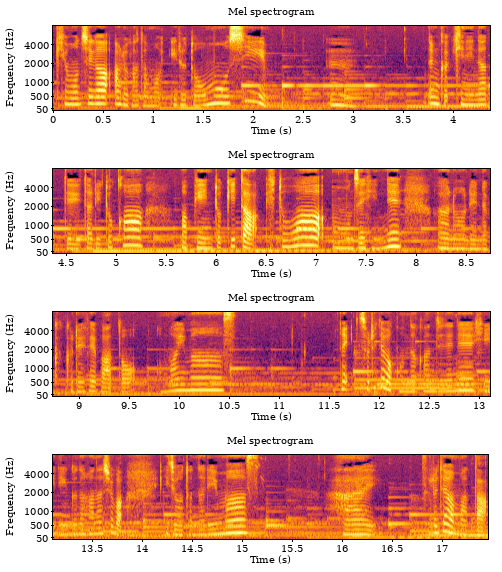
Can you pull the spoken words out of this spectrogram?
気持ちがある方もいると思うし、うん、なんか気になっていたりとか、まあ、ピンときた人はもうぜひねあの連絡くれればと思います。はい、それではこんな感じでねヒーリングの話は以上となります。はい、それではまた。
